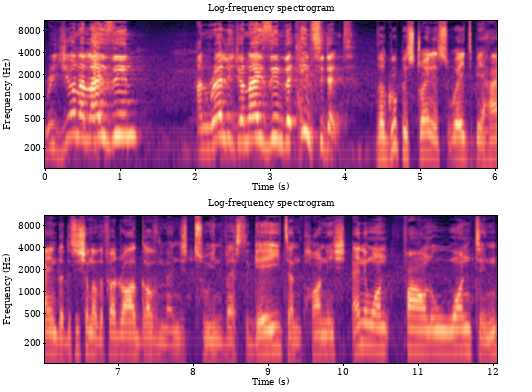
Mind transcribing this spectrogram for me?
regionalizing, and religionizing the incident. The group is throwing its weight behind the decision of the federal government to investigate and punish anyone found wanting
